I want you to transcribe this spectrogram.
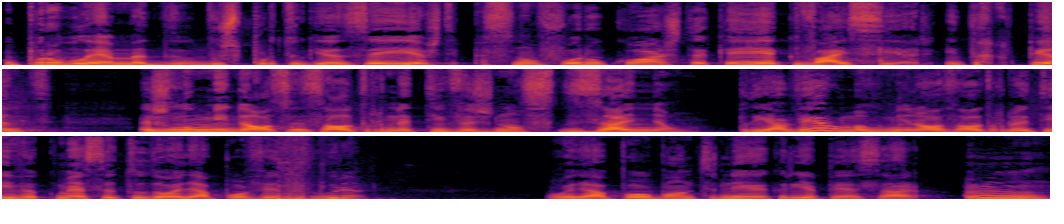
O, problema de- dos portugueses é este. Se não for o Costa, quem é que vai ser? E de repente as luminosas alternativas não se desenham. Podia haver uma luminosa alternativa. Começa tudo a olhar para o Ventura, a olhar para o Montenegro e a pensar: hum,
